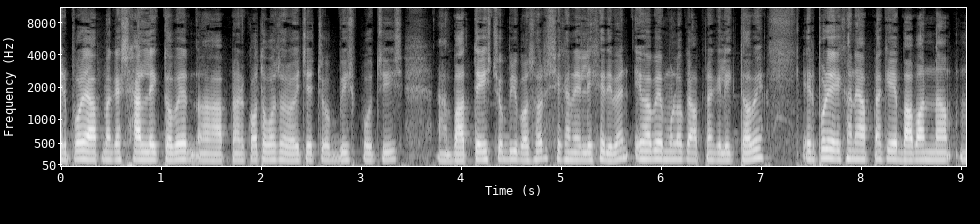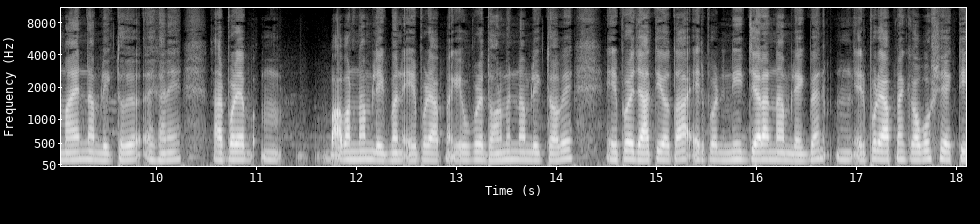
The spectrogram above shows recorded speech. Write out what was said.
এরপরে আপনাকে সাল লিখতে হবে আপনার কত বছর হয়েছে, চব্বিশ, পঁচিশ বা তেইশ, চব্বিশ বছর, সেখানে লিখে দিবেন। এভাবে মূলত আপনাকে লিখতে হবে। এরপরে এখানে আপনাকে বাবার নাম, মায়ের নাম লিখতে হবে এখানে। তারপরে বাবার নাম লিখবেন, এরপরে আপনাকে উপরে ধর্মের নাম লিখতে হবে। এরপরে জাতীয়তা, এরপরে নিজ জেলার নাম লিখবেন। এরপরে আপনাকে অবশ্যই একটি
